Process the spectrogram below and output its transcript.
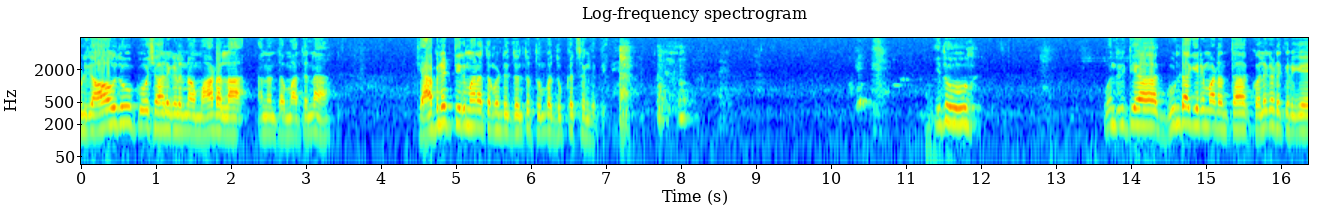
ಉಳಿದ್ಯಾವುದೂ ಗೋಶಾಲೆಗಳನ್ನು ನಾವು ಮಾಡಲ್ಲ ಅನ್ನೋಂಥ ಮಾತನ್ನು ಕ್ಯಾಬಿನೆಟ್ ತೀರ್ಮಾನ ತಗೊಂಡಿದ್ದಂತೂ ತುಂಬ ದುಃಖದ ಸಂಗತಿ. ಇದು ಒಂದು ರೀತಿಯ ಗೂಂಡಾಗಿರಿ ಮಾಡೋಂಥ ಕೊಲೆಗಡಕರಿಗೆ,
